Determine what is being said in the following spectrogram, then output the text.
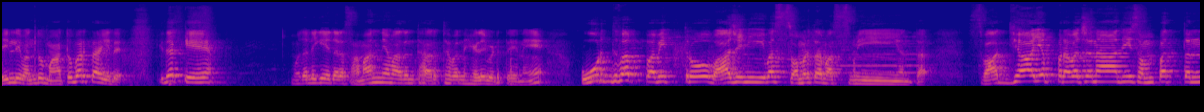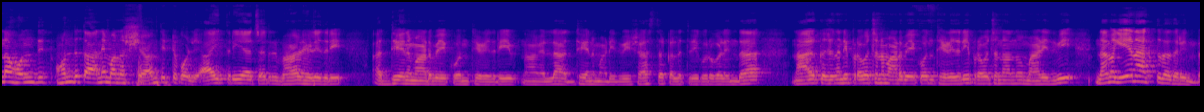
ಇಲ್ಲಿ ಒಂದು ಮಾತು ಬರ್ತಾ ಇದೆ. ಇದಕ್ಕೆ ಮೊದಲಿಗೆ ಇದರ ಸಾಮಾನ್ಯವಾದಂತಹ ಅರ್ಥವನ್ನು ಹೇಳಿಬಿಡ್ತೇನೆ. ಊರ್ಧ್ವ ಪವಿತ್ರೋ ವಾಜಿನೀವ ಸ್ವಮೃತಮಸ್ಮಿ ಅಂತ. ಸ್ವಾಧ್ಯಾಯ ಪ್ರವಚನಾದಿ ಸಂಪತ್ತನ್ನು ಹೊಂದಿ, ಹೊಂದುತ್ತಾನೆ ಮನುಷ್ಯ ಅಂತ ಇಟ್ಟುಕೊಳ್ಳಿ. ಆಯ್ತು ರೀ ಆಚಾರ್ಯರು ಬಹಳ ಹೇಳಿದ್ರಿ. ಅಧ್ಯಯನ ಮಾಡಬೇಕು ಅಂತ ಹೇಳಿದ್ರಿ. ನಾವೆಲ್ಲ ಅಧ್ಯಯನ ಮಾಡಿದ್ವಿ. ಶಾಸ್ತ್ರ ಕಲಿತ್ವಿ ಗುರುಗಳಿಂದ. ನಾಲ್ಕು ಜನರಿಗೆ ಪ್ರವಚನ ಮಾಡಬೇಕು ಅಂತ ಹೇಳಿದ್ರಿ. ಪ್ರವಚನ ಮಾಡಿದ್ವಿ. ನಮಗೇನಾಗ್ತದೆ ಅದರಿಂದ?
